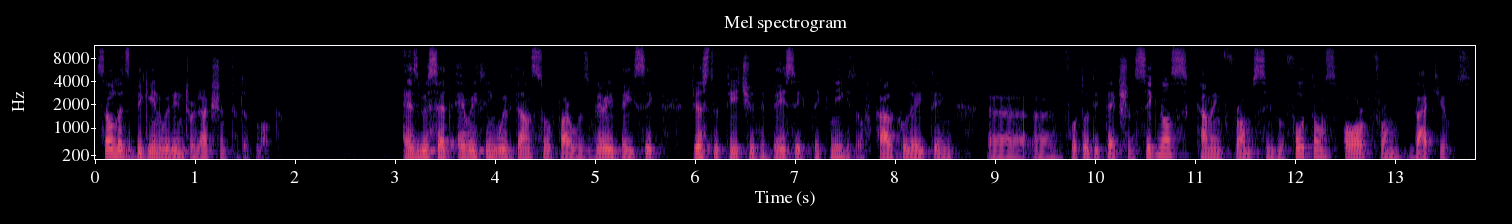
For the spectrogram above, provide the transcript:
So let's begin with introduction to the block. As we said, everything we've done so far was very basic, just to teach you the basic techniques of calculating uh, uh, photodetection signals coming from single photons or from vacuums.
